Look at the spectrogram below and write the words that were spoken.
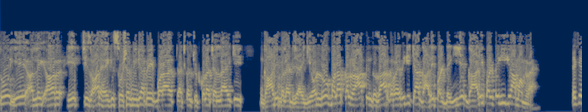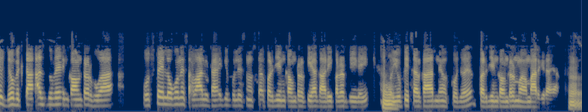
तो ये और एक चीज़ और है कि सोशल मीडिया पे एक बड़ा आजकल चुटकुला चल रहा है कि गाड़ी पलट जाएगी और लोग बड़ा कल रात इंतज़ार कर रहे थे कि क्या गाड़ी पलटेगी ये गाड़ी पलटेगी क्या मामला है देखिए जो विकास दुबे इनकाउंटर हुआ उस पे लोगों ने सवाल उठाए कि पुलिस ने उसका फर्जी इनकाउंटर किया गाड़ी पलट दी गई हम्म। और यूपी सरकार ने उसको जो है फर्जी इनकाउंटर मार गिराया हम्म।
